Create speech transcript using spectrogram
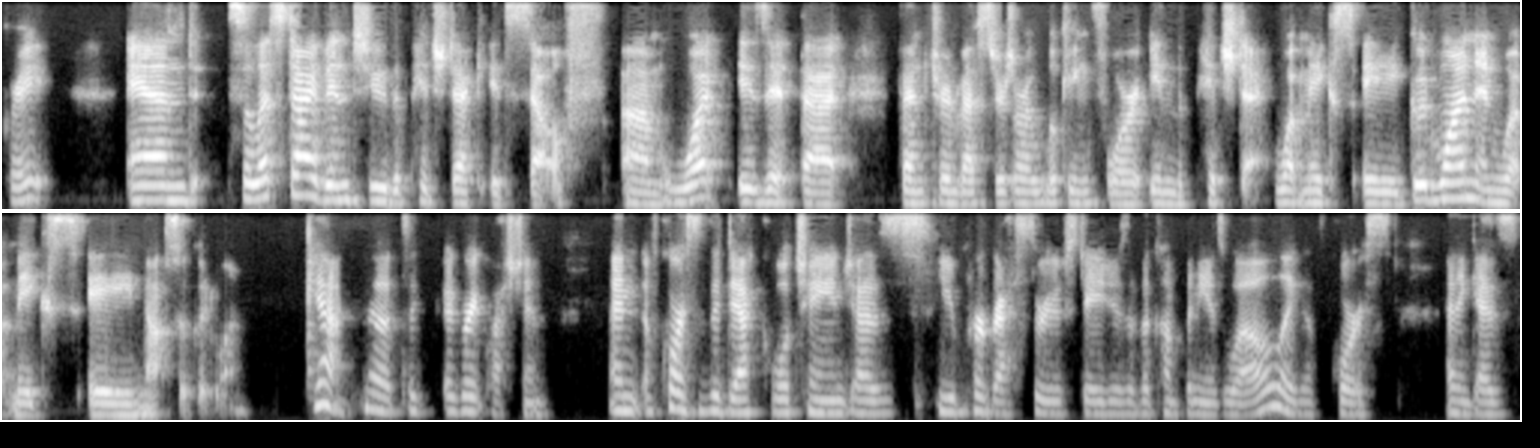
Great. And so let's dive into the pitch deck itself. Um, what is it that venture investors are looking for in the pitch deck? What makes a good one and what makes a not so good one? Yeah, no, it's a, a great question. And of course, the deck will change as you progress through stages of the company as well. Like, of course, I think as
